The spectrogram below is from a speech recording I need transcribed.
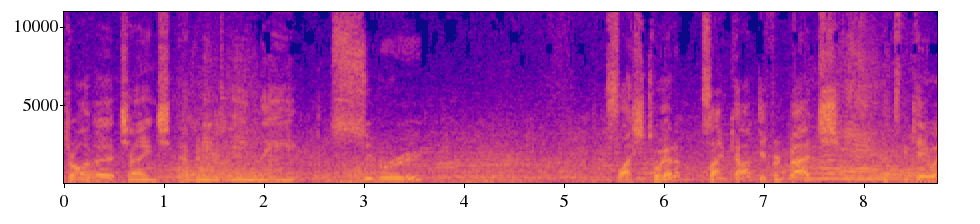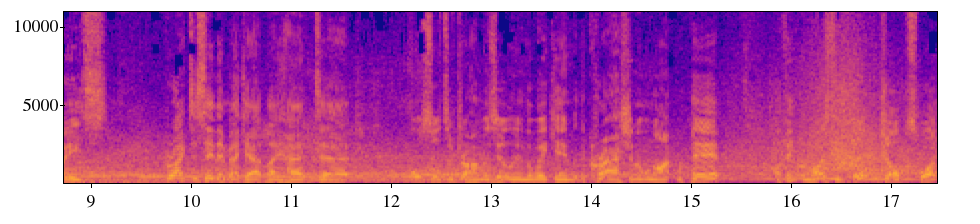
Driver change happening in the Subaru. slash Toyota. Same car, different badge. That's the Kiwis. Great to see them back out. They had uh, all sorts of dramas earlier in the weekend with the crash and all-night repair. I think the most important job, what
